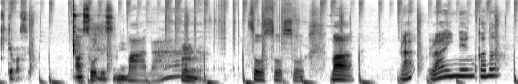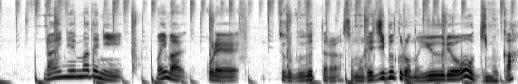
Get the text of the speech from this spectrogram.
きてますよ、いあそうですね、まあな、うん、そうそうそう。まあら来年かな？来年までに、まあ、今これちょっとググったらそのレジ袋の有料を義務化？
